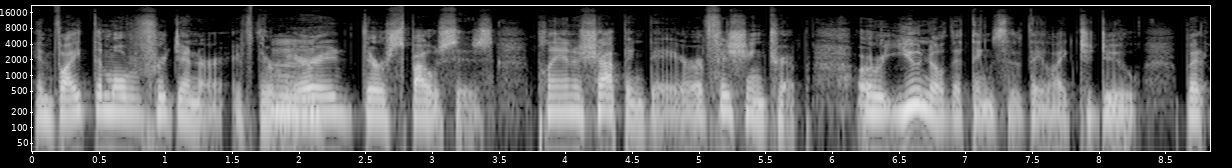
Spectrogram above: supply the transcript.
Invite them over for dinner. If they're married, their spouses. Plan a shopping day or a fishing trip, or you know the things that they like to do. But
